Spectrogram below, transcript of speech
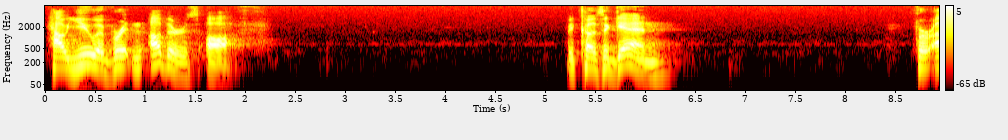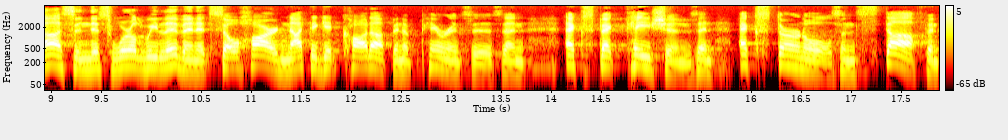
how you have written others off. Because again, for us in this world we live in, it's so hard not to get caught up in appearances and expectations and externals and stuff and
